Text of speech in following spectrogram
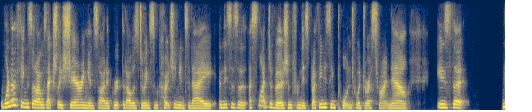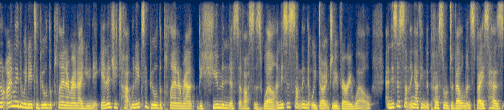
one of the things that I was actually sharing inside a group that I was doing some coaching in today, and this is a, a, slight diversion from this, but I think it's important to address right now, is that not only do we need to build the plan around our unique energy type, we need to build the plan around the humanness of us as well. And this is something that we don't do very well. And this is something I think the personal development space has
